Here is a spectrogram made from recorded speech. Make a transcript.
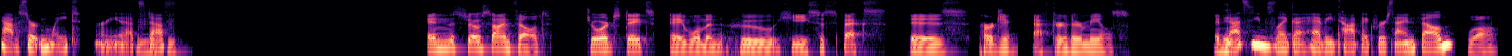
have a certain weight or any of that stuff. Mhm. In the show Seinfeld, George dates a woman who he suspects is purging after their meals. And he, That seems like a heavy topic for Seinfeld. well,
